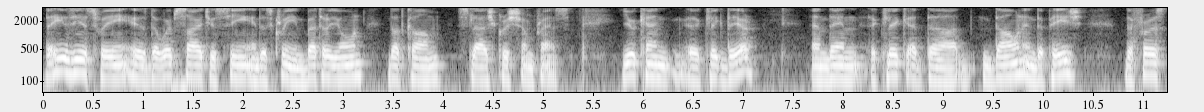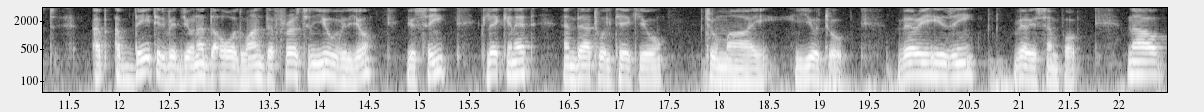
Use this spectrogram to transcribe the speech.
The easiest way is the website you see in the screen, betteryon.com slash Christian Prince. You can uh, click there and then uh, click at the down in the page, the first up updated video, not the old one, the first new video you see, click in it and that will take you to my YouTube. Very easy, very simple. Now,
